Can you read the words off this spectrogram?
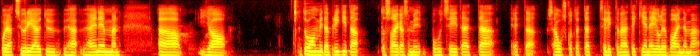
Pojat syrjäytyy yhä, yhä enemmän. Ää, ja tuohon, mitä Brigita tuossa aikaisemmin puhuit siitä, että, että sä uskot, että selittävänä tekijänä ei ole vain nämä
